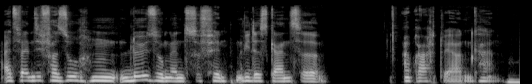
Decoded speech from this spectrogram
als wenn sie versuchen, Lösungen zu finden, wie das Ganze erbracht werden kann. Mhm.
